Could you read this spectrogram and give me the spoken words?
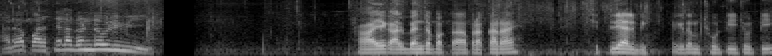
अरे परस्याला गंडवली मी. हा एक आलब्यांचा पका प्रकार आहे. शितली आलबी एकदम छोटी छोटी.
